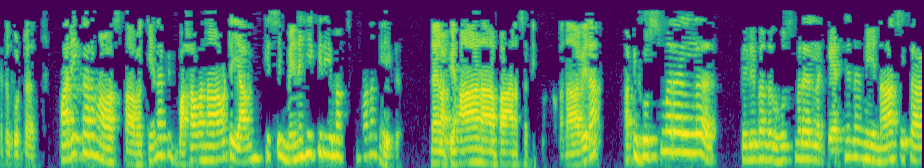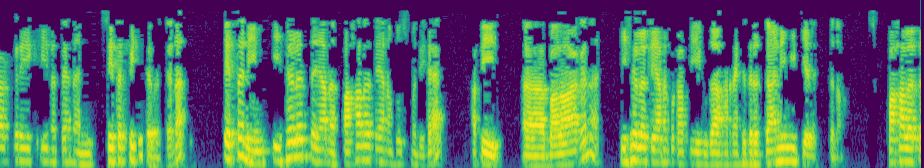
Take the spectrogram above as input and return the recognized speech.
එතකොට පරිකර්ම අවස්ථාව කියන අපි භාවනාවට යම් කිසි මෙනෙහි කිරීමක් කරනවා මේක. දැන් අපි ආනාපාන සති භාවනාවේ අපි හුස්ම රැල්ල පිළිබඳව හුස්ම රැල්ල ගැටෙන මේ නාසිකාග්‍රේ කියන තැන සිත පිහිටවතන එතනින් ඉහළට යන පහළට යන හුස්ම දිහා අපි බලාගෙන ඉහළට යනකොට අපි උදාහරණයක් විදිහට ගනිමි කියලා හිතනවා. පහළට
